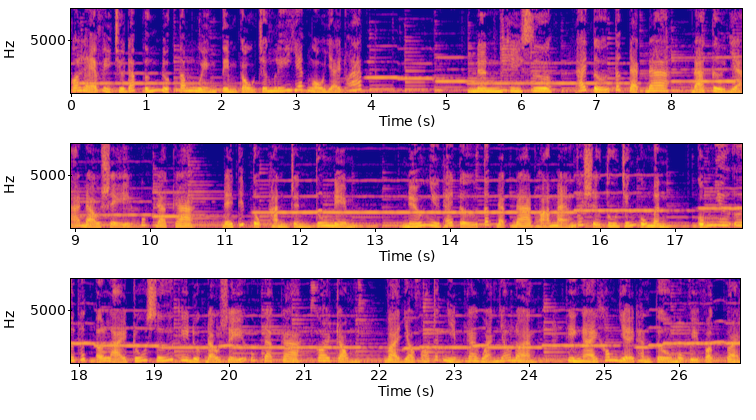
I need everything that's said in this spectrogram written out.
Có lẽ vì chưa đáp ứng được tâm nguyện tìm cầu chân lý giác ngộ giải thoát, nên khi xưa Thái tử Tất Đạt Đa đã từ giả đạo sĩ Uddaka để tiếp tục hành trình tu niệm. Nếu như Thái tử Tất Đạt Đa thỏa mãn với sự tu chứng của mình, cũng như ưa thích ở lại trú xứ khi được đạo sĩ Uddaka coi trọng và giao phó trách nhiệm cai quản giáo đoàn, thì Ngài không dễ thành tựu một vị Phật toàn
